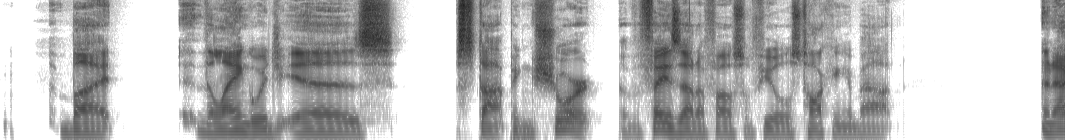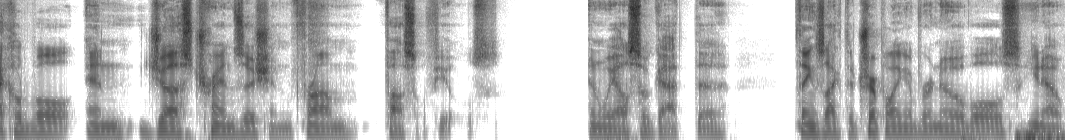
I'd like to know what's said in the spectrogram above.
but the language is stopping short of a phase out of fossil fuels talking about an equitable and just transition from fossil fuels and we also got the things like the tripling of renewables you know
